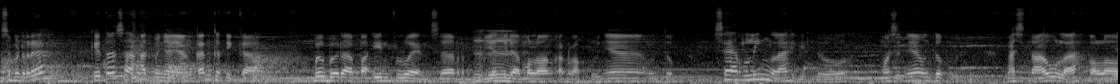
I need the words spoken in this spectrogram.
sebenarnya kita sangat menyayangkan ketika beberapa influencer dia Mm-mm. tidak meluangkan waktunya untuk share link lah gitu. Maksudnya untuk ngasih tahu lah kalau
